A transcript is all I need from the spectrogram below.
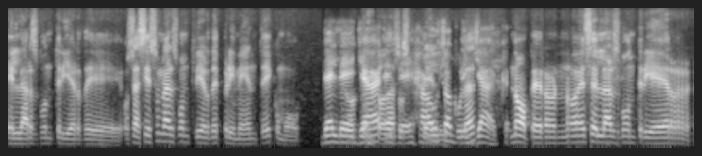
el Lars von Trier de, o sea, sí es un Lars von Trier deprimente, como Del de Jack, de House of the. Jack. no, pero no es el Lars von Trier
